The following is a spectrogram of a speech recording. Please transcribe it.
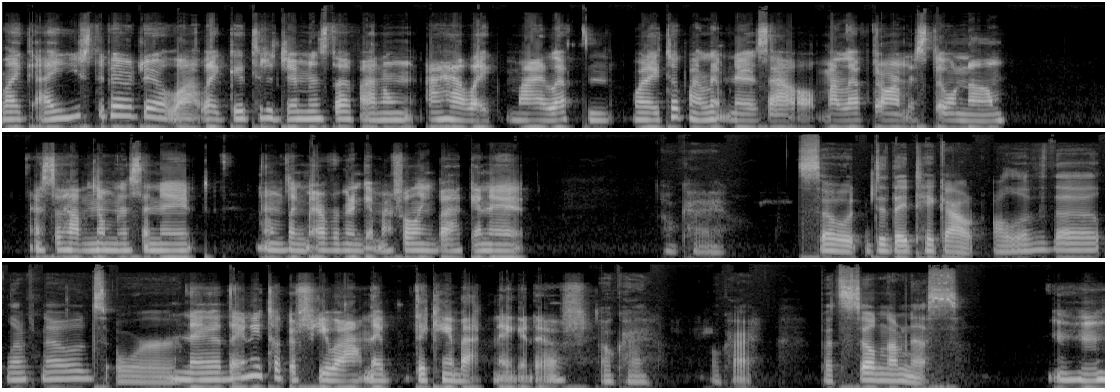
like. I used to be able to do a lot, like get to the gym and stuff. I don't. I have like my left. When I took my lymph nodes out, my left arm is still numb. I still have numbness in it. I don't think I'm ever gonna get my feeling back in it. Okay. So did they take out all of the lymph nodes or No, they only took a few out and they they came back negative. okay. Okay. But still numbness. hmm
